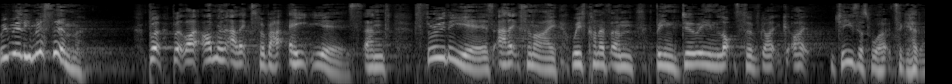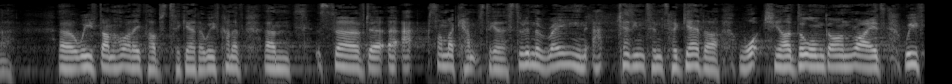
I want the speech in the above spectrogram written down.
We really miss him. But, but like, I've known Alex for about eight years, and through the years, Alex and I, we've kind of um, been doing lots of like, like Jesus work together. Uh, we've done holiday clubs together. We've kind of um, served at, summer camps together. Stood in the rain at Chessington together, watching our dorm go on rides. We've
